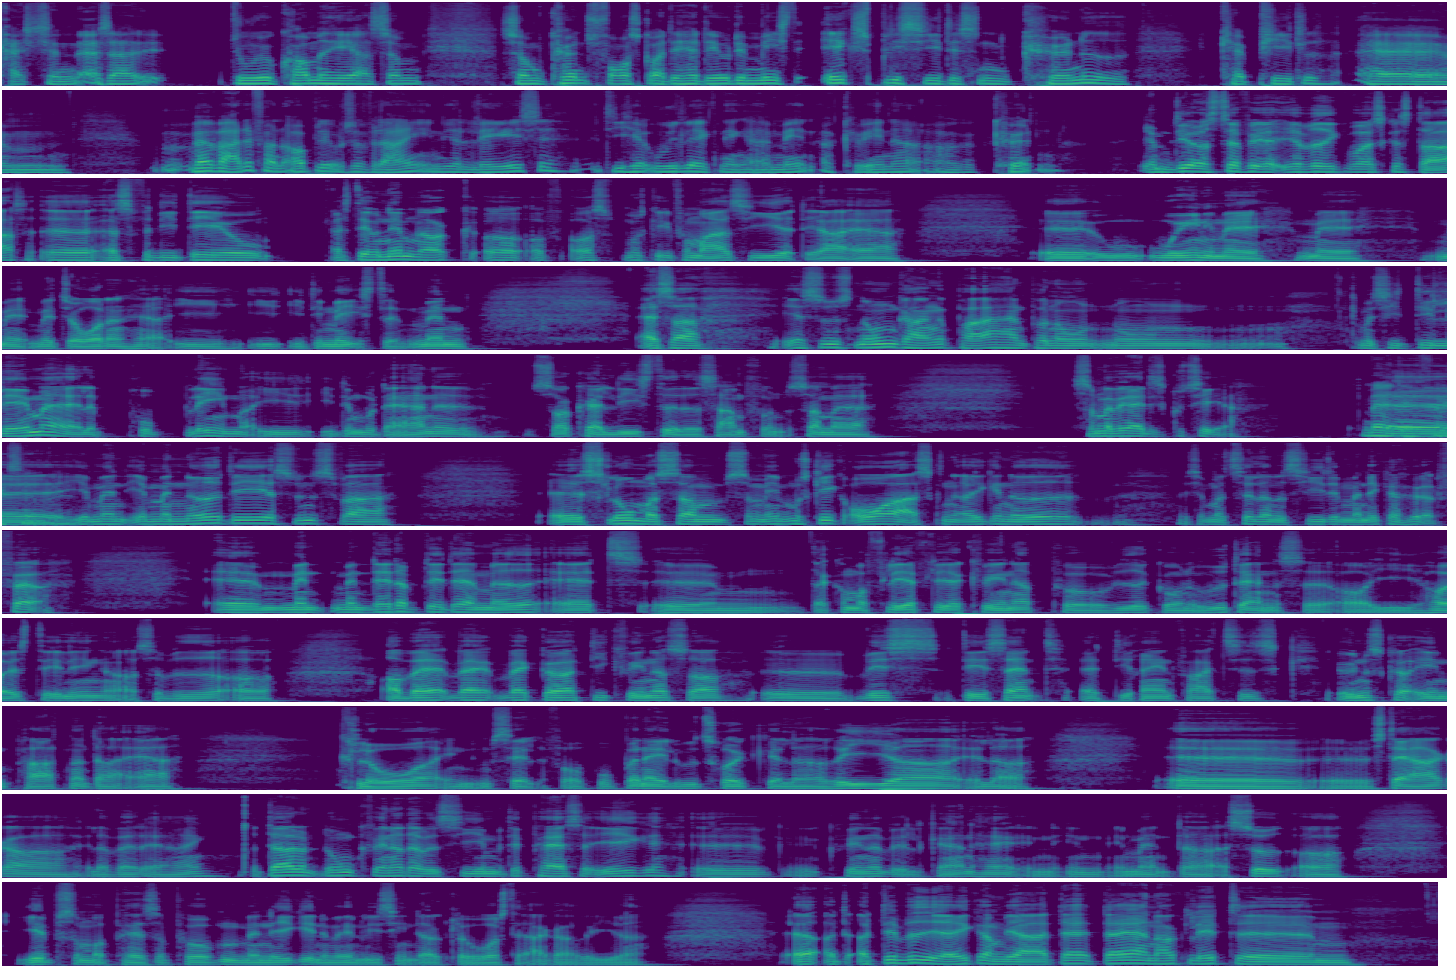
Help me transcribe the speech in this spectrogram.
Christian, altså du er jo kommet her som, som kønsforsker, og det her det er jo det mest eksplicite, sådan kønnede kapitel. Øhm, hvad var det for en oplevelse for dig egentlig at læse de her udlægninger af mænd og kvinder og køn? Jamen det er også derfor, jeg, jeg ved ikke, hvor jeg skal starte. Øh, altså fordi det er jo, altså det er jo nemt nok, og, og også måske for mig at sige, at jeg er øh, uenig med, med, med, med Jordan her i, i, i det meste. Men altså, jeg synes nogle gange peger han på nogle, nogle kan man sige, dilemmaer eller problemer i, i det moderne, såkaldt ligestillede samfund, som er, som er værd at diskutere. Hvad er det for eksempel? Øh, jamen, jamen noget af det, jeg synes var, øh, slog mig som, som måske ikke overraskende, og ikke noget, hvis jeg må tillade mig at sige det, man ikke har hørt før. Øh, men, men netop det der med, at øh, der kommer flere og flere kvinder på videregående uddannelse og i høje stillinger osv., og, og, og hvad, hvad, hvad gør de kvinder så, øh, hvis det er sandt, at de rent faktisk ønsker en partner, der er klogere end dem selv, for at bruge banalt udtryk, eller rigere, eller øh, øh, stærkere, eller hvad det er. Ikke? Og der er nogle kvinder, der vil sige, at det passer ikke. Øh, kvinder vil gerne have en, en, en mand, der er sød og hjælpsom og passer på dem, men ikke nødvendigvis en, der er klogere, stærkere og rigere. Øh, og, og det ved jeg ikke, om jeg... Der, der er jeg nok lidt... Øh,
